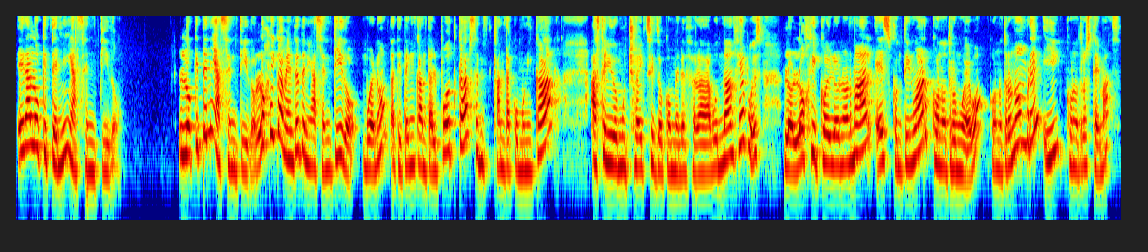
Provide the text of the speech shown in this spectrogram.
era lo que tenía sentido. Lo que tenía sentido, lógicamente tenía sentido. Bueno, a ti te encanta el podcast, te encanta comunicar, has tenido mucho éxito con Merecedora de Abundancia, pues lo lógico y lo normal es continuar con otro nuevo, con otro nombre y con otros temas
